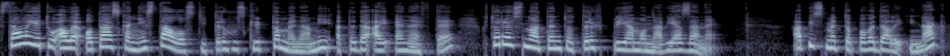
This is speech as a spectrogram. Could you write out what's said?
Stále je tu ale otázka nestálosti trhu s kryptomenami a teda aj NFT, ktoré sú na tento trh priamo naviazané. Aby sme to povedali inak,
